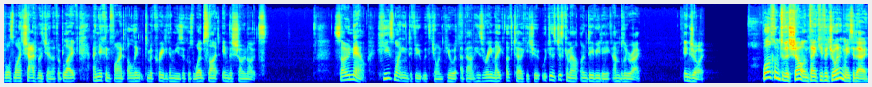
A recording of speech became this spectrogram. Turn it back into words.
was my chat with Jennifer Blake, and you can find a link to McCready the Musical's website in the show notes. So now, here's my interview with Jon Hewitt about his remake of Turkey Shoot, which has just come out on DVD and Blu ray. Enjoy. Welcome to the show, and thank you for joining me today.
